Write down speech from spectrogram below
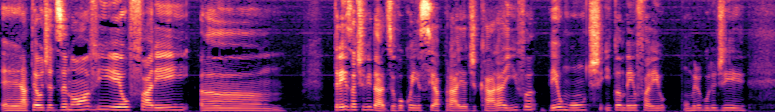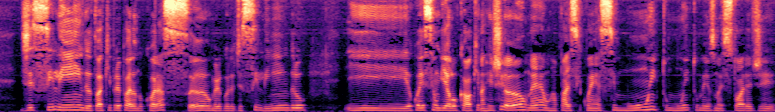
é, até o dia 19 eu farei hum, três atividades. Eu vou conhecer a praia de Caraíva, Belmonte e também eu farei o, o mergulho de, de cilindro. Estou aqui preparando o coração, mergulho de cilindro. E eu conheci um guia local aqui na região, né? Um rapaz que conhece muito, muito mesmo a história de,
